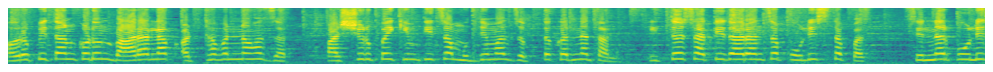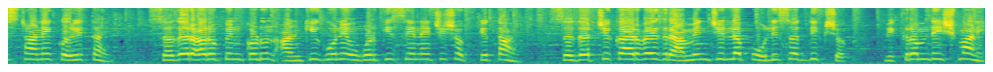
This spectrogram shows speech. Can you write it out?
आरोपितांकडून बारा लाख अठ्ठावन्न हजार पाचशे रुपये किमतीचा मुद्देमाल जप्त करण्यात आला. इतर साथीदारांचा पोलीस तपास सिन्नर पोलीस ठाणे करीत आहे. सदर आरोपींकडून आणखी गुन्हे उघडकीस येण्याची शक्यता आहे. सदरची कारवाई ग्रामीण जिल्हा पोलीस अधीक्षक विक्रम देशमाने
